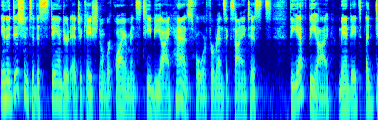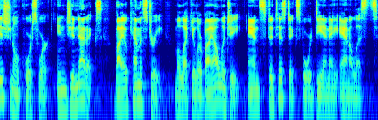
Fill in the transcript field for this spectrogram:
In addition to the standard educational requirements TBI has for forensic scientists, the FBI mandates additional coursework in genetics, biochemistry, molecular biology, and statistics for DNA analysts.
